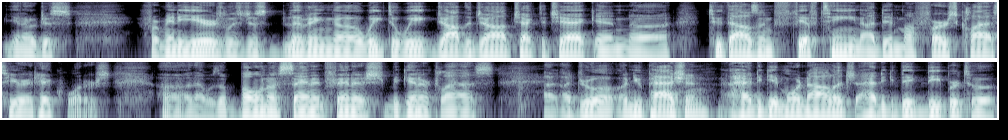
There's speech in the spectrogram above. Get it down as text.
you know, just, for many years was just living uh, week to week, job to job, check to check. And uh, 2015, I did my first class here at headquarters. Uh, that was a Bona sand and finish beginner class. I, I drew a, a, new passion. I had to get more knowledge. I had to dig deeper to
